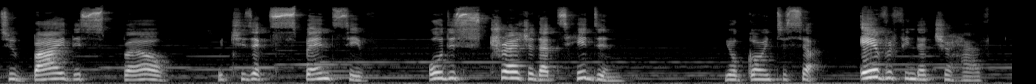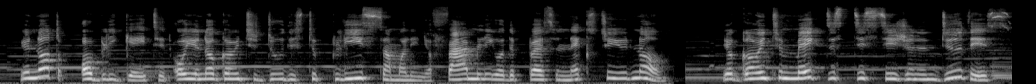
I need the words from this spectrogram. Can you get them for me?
to buy this pearl, which is expensive, or this treasure that's hidden. You're going to sell everything that you have. You're not obligated, or you're not going to do this to please someone in your family or the person next to you. No. You're going to make this decision and do this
